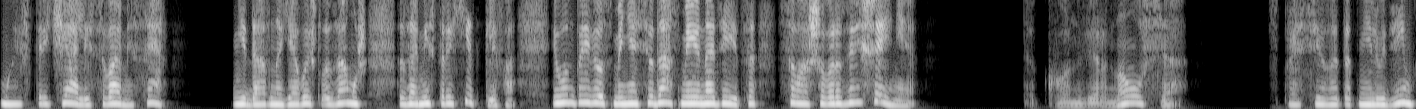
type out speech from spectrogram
«Мы встречались с вами, сэр. Недавно я вышла замуж за мистера Хитклифа, и он привез меня сюда, смею надеяться, с вашего разрешения». «Так он вернулся?» — спросил этот нелюдим,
